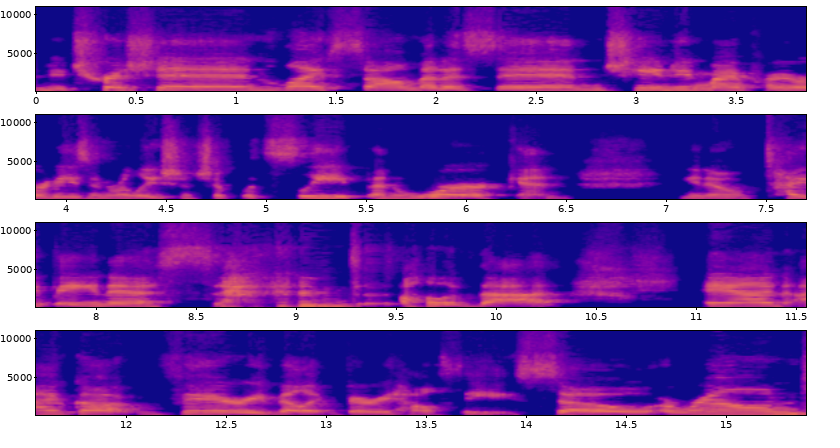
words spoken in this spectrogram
nutrition, lifestyle medicine, changing my priorities in relationship with sleep and work and, you know, type A-ness and all of that and I got very, very, very healthy. So around,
